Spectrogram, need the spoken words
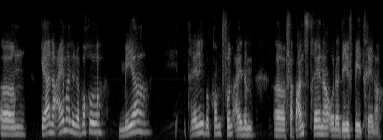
ähm, gerne einmal in der Woche mehr Training bekommt von einem äh, Verbandstrainer oder DFB-Trainer.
